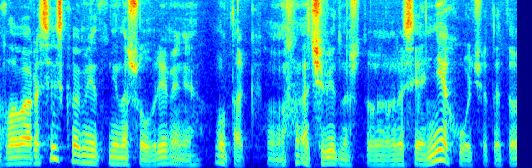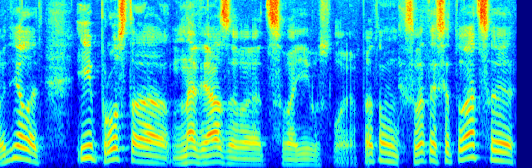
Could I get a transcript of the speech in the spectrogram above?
глава российского МИД не нашел времени. Ну так, очевидно, что Россия не хочет этого делать и просто навязывает свои условия. Поэтому в этой ситуации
